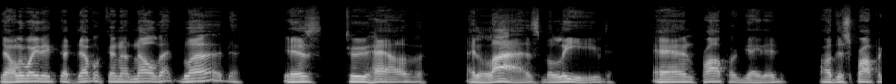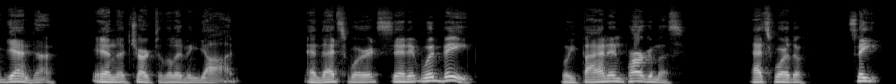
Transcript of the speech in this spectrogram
The only way that the devil can annul that blood is to have a lies believed and propagated, or this propaganda in the church of the living God. And that's where it said it would be. We find in Pergamos, that's where the seat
